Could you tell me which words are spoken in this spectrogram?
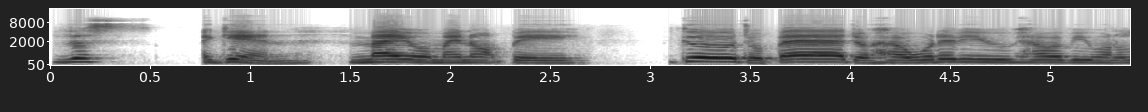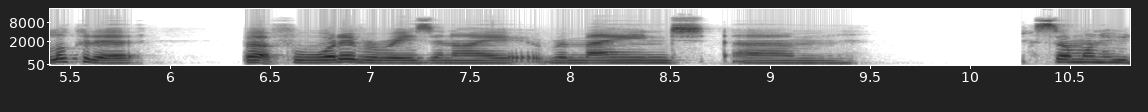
This again may or may not be good or bad or how whatever you however you want to look at it, but for whatever reason I remained um, someone who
